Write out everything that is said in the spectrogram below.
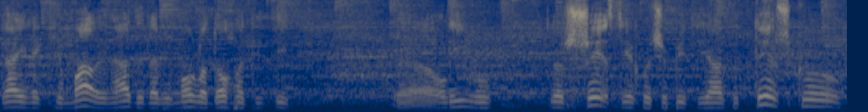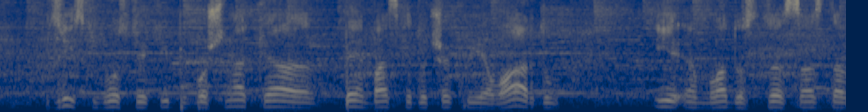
gaji neke male nade da bi mogla dohvatiti ligu šest, iako će biti jako teško. Zrijski gost u ekipu Bošnjaka, Ben Basket dočekuje Vardu i mladost sastav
